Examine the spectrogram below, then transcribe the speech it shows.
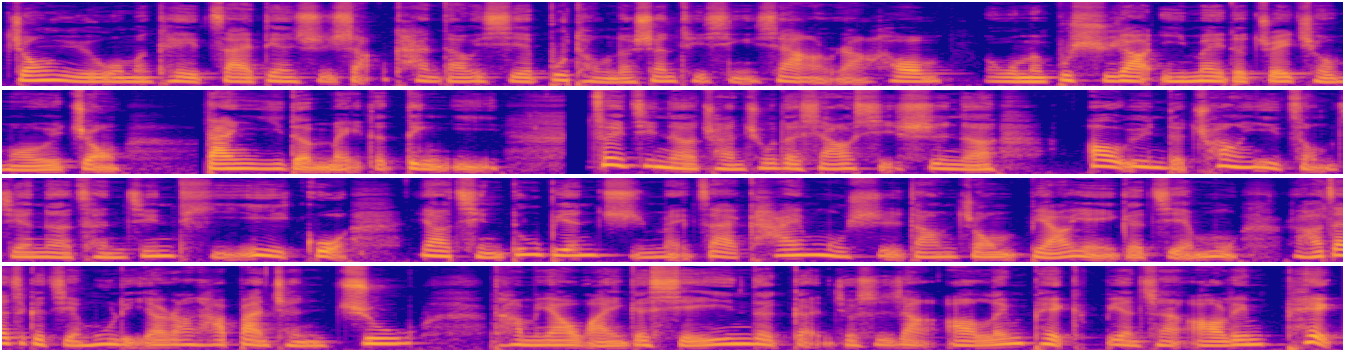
终于我们可以在电视上看到一些不同的身体形象，然后我们不需要一昧的追求某一种单一的美的定义。最近呢，传出的消息是呢。奥运的创意总监呢，曾经提议过要请渡边直美在开幕式当中表演一个节目，然后在这个节目里要让她扮成猪，他们要玩一个谐音的梗，就是让 Olympic 变成 Olympic。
